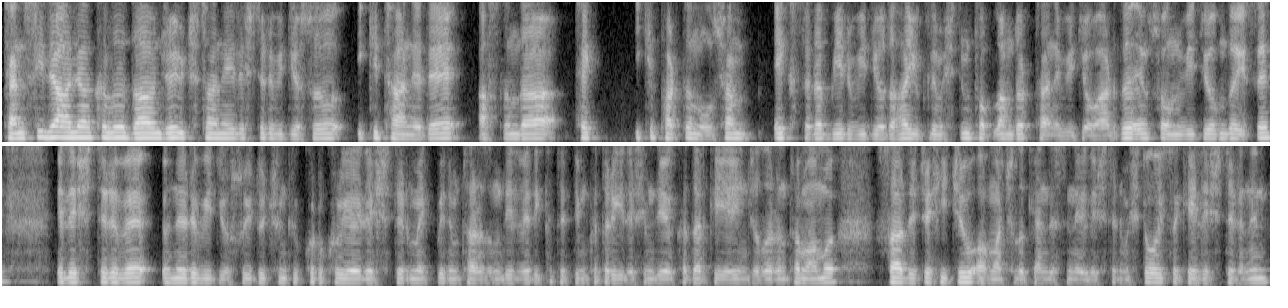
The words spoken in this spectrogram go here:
Kendisiyle alakalı daha önce 3 tane eleştiri videosu, 2 tane de aslında tek iki parttan oluşan ekstra bir video daha yüklemiştim. Toplam 4 tane video vardı. En son videomda ise eleştiri ve öneri videosuydu. Çünkü kuru kuruya eleştirmek benim tarzım değil ve dikkat ettiğim kadarıyla şimdiye kadarki yayıncıların tamamı sadece hiciv amaçlı kendisini eleştirmişti. Oysa ki eleştirinin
